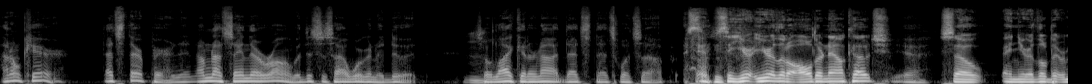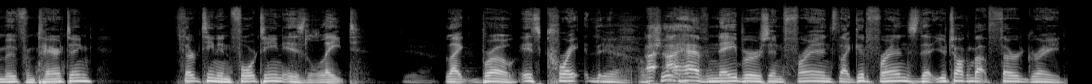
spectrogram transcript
I don't care. That's their parent, and I'm not saying they're wrong, but this is how we're going to do it. Hmm. So, like it or not, that's that's what's up. See, you're you're a little older now, Coach. yeah. So, and you're a little bit removed from parenting. Thirteen and fourteen is late. Yeah. Like, bro, it's crazy. Yeah, I'm I. I have neighbors and friends, like good friends, that you're talking about third grade.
